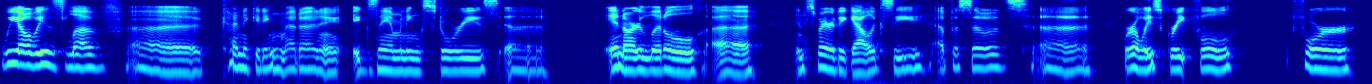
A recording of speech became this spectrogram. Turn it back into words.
we always love uh, kind of getting meta and examining stories uh, in our little uh, inspired a galaxy episodes uh, we're always grateful for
